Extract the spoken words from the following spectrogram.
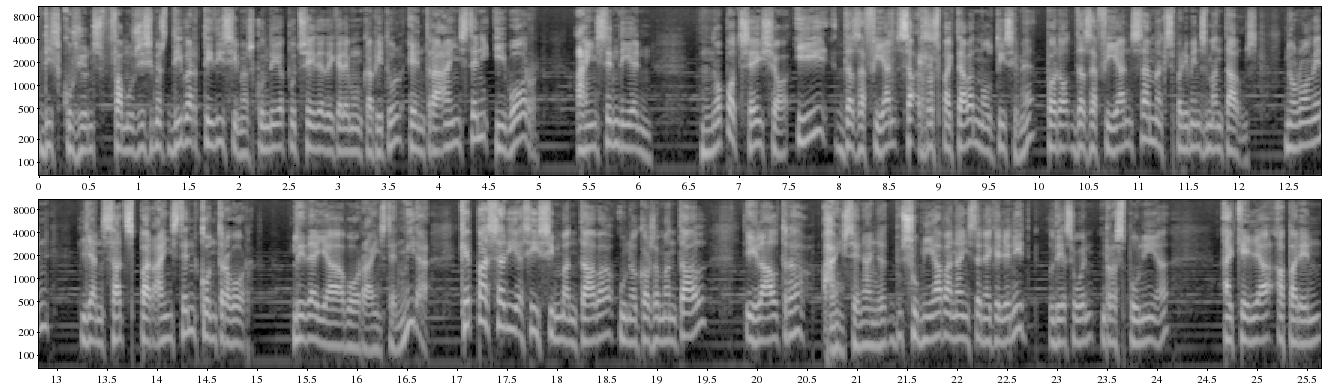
discussions famosíssimes, divertidíssimes, que un dia potser hi dedicarem un capítol, entre Einstein i Bohr. Einstein dient, no pot ser això, i desafiant, se respectaven moltíssim, eh? però desafiant-se amb experiments mentals, normalment llançats per Einstein contra Bohr. Li deia a Bohr a Einstein, mira, què passaria si s'inventava una cosa mental i l'altra, Einstein, somiava en Einstein aquella nit, el dia següent responia aquella aparent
